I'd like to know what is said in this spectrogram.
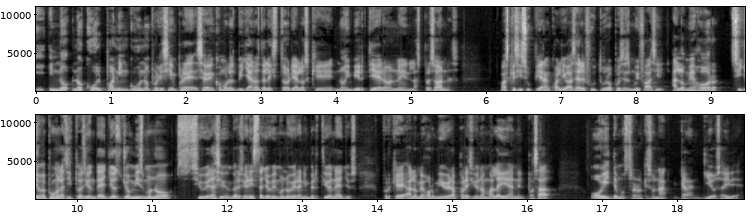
y, y, no, no culpo a ninguno porque siempre se ven como los villanos de la historia los que no invirtieron en las personas. Más que si supieran cuál iba a ser el futuro, pues es muy fácil. A lo mejor, si yo me pongo en la situación de ellos, yo mismo no, si hubiera sido inversionista, yo mismo no hubiera invertido en ellos, porque a lo mejor me hubiera parecido una mala idea en el pasado. Hoy demostraron que es una grandiosa idea.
